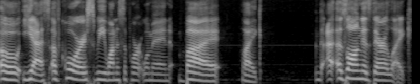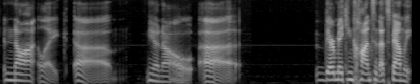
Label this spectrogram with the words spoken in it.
oh yes of course we want to support women but like th- as long as they're like not like uh you know uh they're making content that's family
